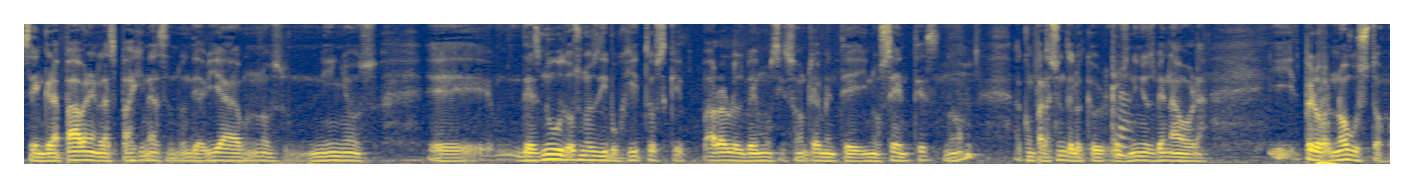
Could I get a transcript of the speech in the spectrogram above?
se engrapaban en las páginas donde había unos niños eh, desnudos, unos dibujitos que ahora los vemos y son realmente inocentes, ¿no? A comparación de lo que los niños ven ahora pero no gustó,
